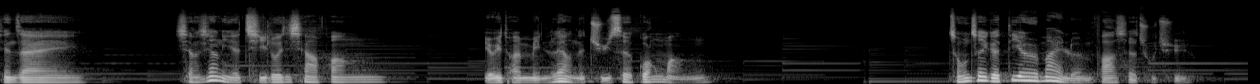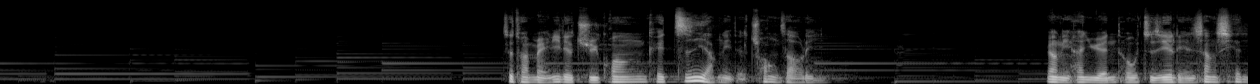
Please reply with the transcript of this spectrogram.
现在，想象你的脐轮下方有一团明亮的橘色光芒，从这个第二脉轮发射出去。这团美丽的橘光可以滋养你的创造力，让你和源头直接连上线。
